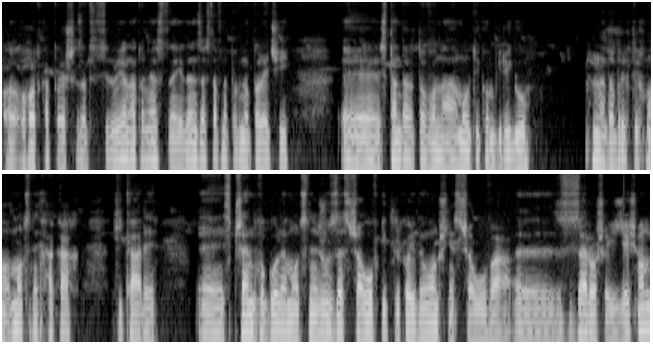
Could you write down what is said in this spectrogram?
ochotka, to jeszcze zadecyduję. Natomiast jeden zestaw na pewno poleci e, standardowo na multikombirigu, na dobrych tych mocnych hakach, hikary, sprzęt w ogóle mocny, rzut ze strzałówki, tylko i wyłącznie strzałowa z 0,60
